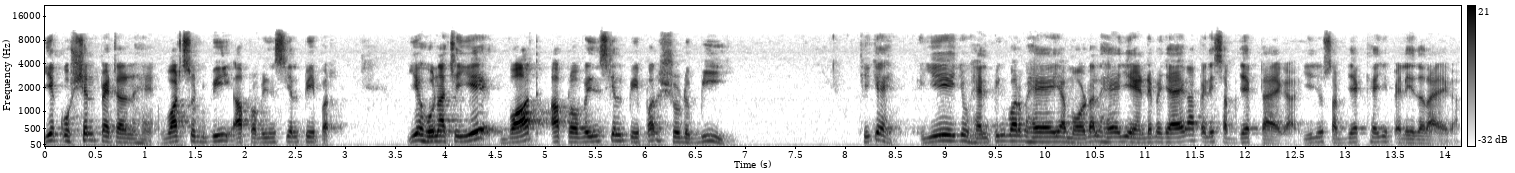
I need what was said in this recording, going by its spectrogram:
ये क्वेश्चन पैटर्न है। What should be a provincial paper ये होना चाहिए what a provincial paper should be ठीक है? ये जो हेल्पिंग वर्ब है या मॉडल है, ये एंड में जाएगा, पहले सब्जेक्ट आएगा। ये जो सब्जेक्ट है, ये पहले इधर आएगा।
